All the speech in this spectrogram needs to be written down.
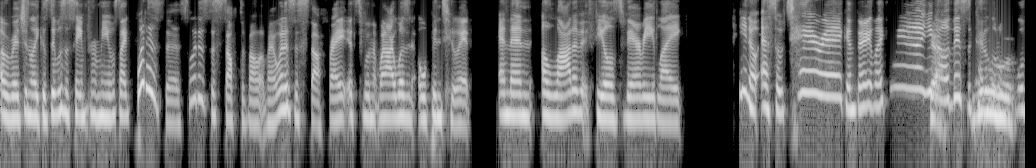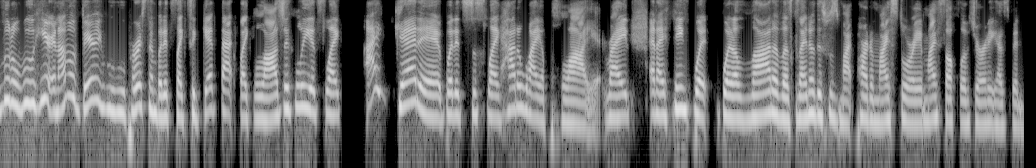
originally, because it was the same for me, it was like, what is this? What is this self-development? What is this stuff? Right. It's when, when I wasn't open to it. And then a lot of it feels very like, you know, esoteric and very like, yeah, you yeah. know, this kind of little little woo here. And I'm a very woo woo person, but it's like to get that like logically, it's like I get it, but it's just like, how do I apply it, right? And I think what what a lot of us, because I know this was my part of my story and my self love journey has been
